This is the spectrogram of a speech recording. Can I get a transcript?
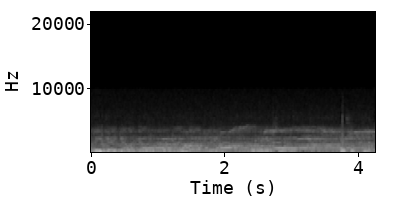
PJ Gallagher. And uh, what it's Bishop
